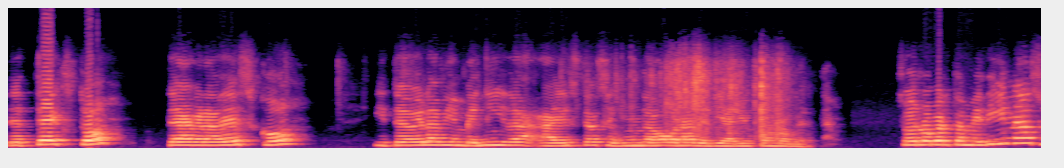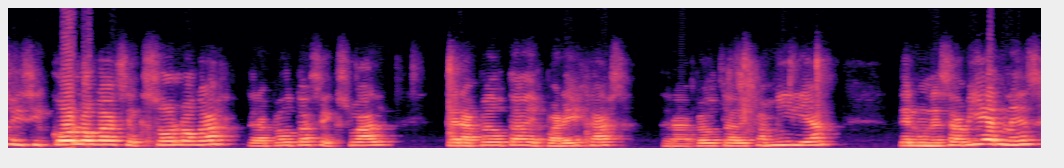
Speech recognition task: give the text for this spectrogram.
de texto. Te agradezco y te doy la bienvenida a esta segunda hora de Diario con Roberta. Soy Roberta Medina, soy psicóloga, sexóloga, terapeuta sexual, terapeuta de parejas, terapeuta de familia. De lunes a viernes,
